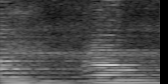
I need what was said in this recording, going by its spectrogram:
Música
